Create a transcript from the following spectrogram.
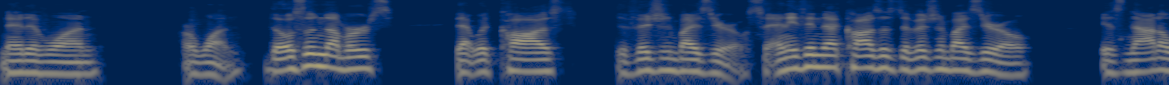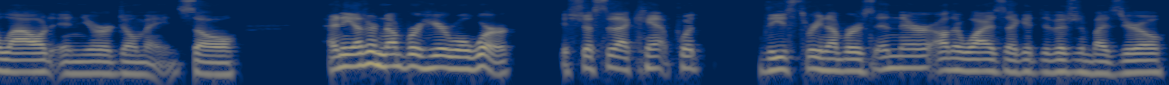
negative 1, or 1. Those are the numbers that would cause division by 0. So anything that causes division by 0 is not allowed in your domain. So any other number here will work. It's just that I can't put these three numbers in there. Otherwise, I get division by 0.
